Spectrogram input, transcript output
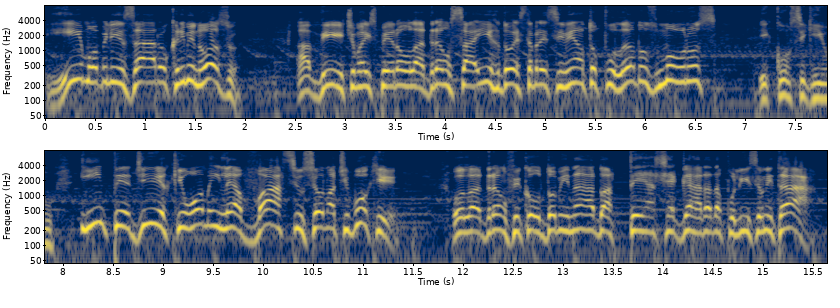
e imobilizar o criminoso. A vítima esperou o ladrão sair do estabelecimento pulando os muros e conseguiu impedir que o homem levasse o seu notebook. O ladrão ficou dominado até a chegada da polícia militar.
